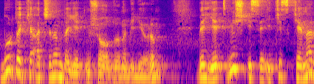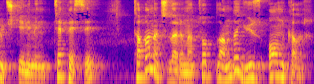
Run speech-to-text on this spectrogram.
buradaki açının da 70 olduğunu biliyorum. Ve 70 ise ikiz kenar üçgenimin tepesi taban açılarına toplamda 110 kalır.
